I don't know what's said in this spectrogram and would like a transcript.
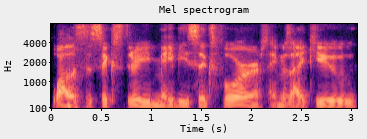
Wallace is six three, maybe six four, same as IQ.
